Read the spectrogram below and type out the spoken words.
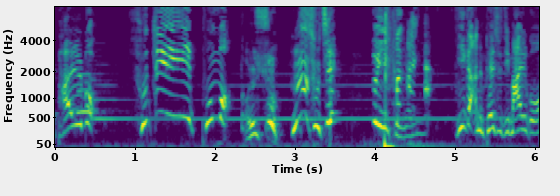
발보 수지 부모. 얼쑤. 수지? 으이, 아, 아, 아, 네가 아는 배수지 말고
